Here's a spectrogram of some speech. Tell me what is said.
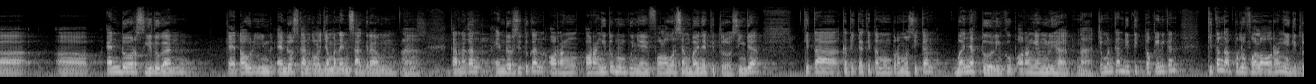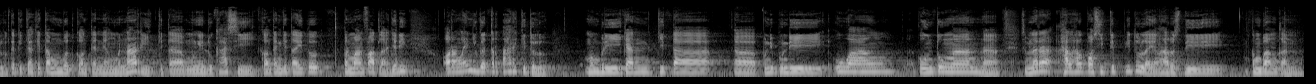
uh, endorse gitu kan. Kayak tahu endorse kan kalau zaman Instagram. Nah, karena kan endorse itu kan orang orang itu mempunyai followers yang banyak gitu loh sehingga kita ketika kita mempromosikan banyak tuh lingkup orang yang melihat. Nah, cuman kan di TikTok ini kan kita nggak perlu follow orangnya gitu loh. Ketika kita membuat konten yang menarik, kita mengedukasi, konten kita itu bermanfaat lah. Jadi orang lain juga tertarik gitu loh, memberikan kita eh, pundi-pundi uang, keuntungan. Nah, sebenarnya hal-hal positif itulah yang harus dikembangkan.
